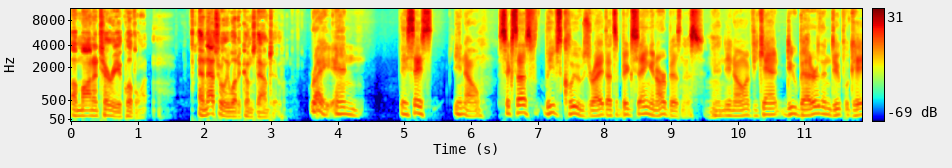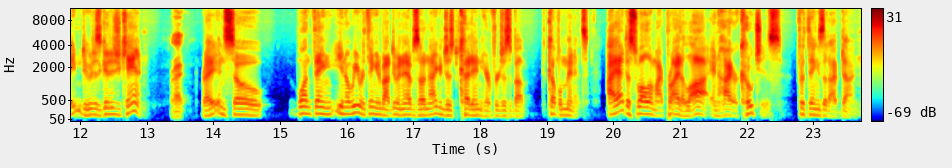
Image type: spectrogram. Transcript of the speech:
a monetary equivalent?" And that's really what it comes down to. Right. And they say, you know, success leaves clues, right? That's a big saying in our business. Mm-hmm. And, you know, if you can't do better than duplicate and do it as good as you can. Right. Right. And so, one thing, you know, we were thinking about doing an episode, and I can just cut in here for just about a couple minutes. I had to swallow my pride a lot and hire coaches for things that I've done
